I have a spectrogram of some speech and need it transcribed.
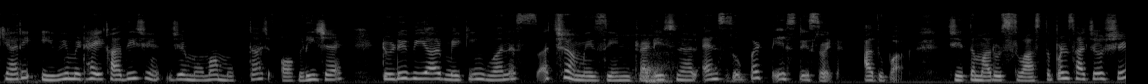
ક્યારે એવી મીઠાઈ ખાધી છે જે મોંમાં મૂકતા જ ઓગળી જાય? Today we are making one such amazing traditional and super tasty sweet આદુપાક, જે તમારું સ્વાસ્થ્ય પણ સાચવશે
